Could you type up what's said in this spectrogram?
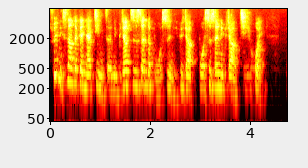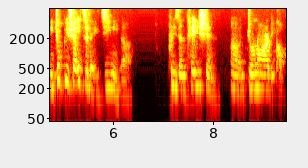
所以你实际上在跟人家竞争，你比较资深的博士，你比较博士生，你比较有机会，你就必须要一直累积你的 presentation，嗯、呃，journal article，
